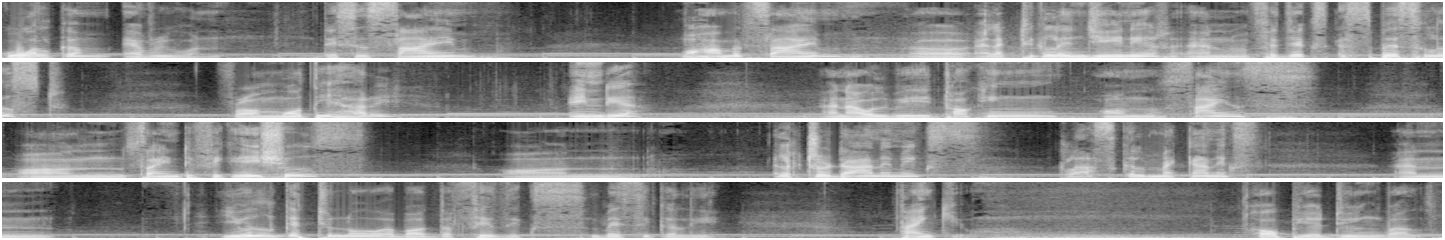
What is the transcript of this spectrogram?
Welcome everyone. This is Saim, Mohammed Saim, uh, electrical engineer and physics specialist from Motihari, India, and I will be talking on science, on scientific issues, on electrodynamics, classical mechanics, and you will get to know about the physics basically. Thank you. Hope you're doing well.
